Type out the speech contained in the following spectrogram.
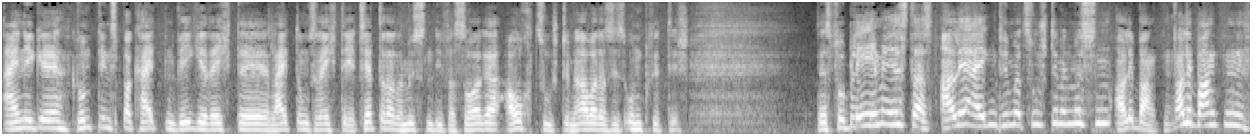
einige Grunddienstbarkeiten, Wegerechte, Leitungsrechte etc. Da müssen die Versorger auch zustimmen, aber das ist unkritisch. Das Problem ist, dass alle Eigentümer zustimmen müssen, alle Banken. Alle Banken,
